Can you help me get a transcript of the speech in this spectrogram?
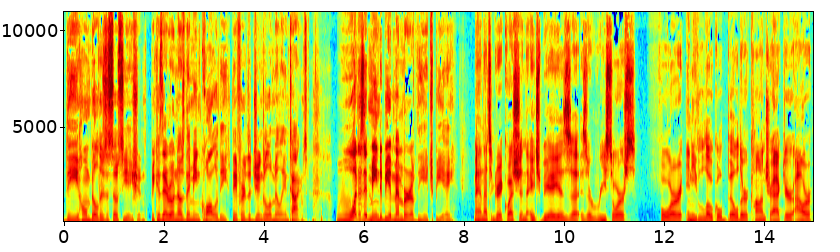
the Home Builders Association because everyone knows they mean quality. They've heard the jingle a million times. what does it mean to be a member of the HBA? Man, that's a great question. The HBA is a, is a resource for any local builder contractor. Our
